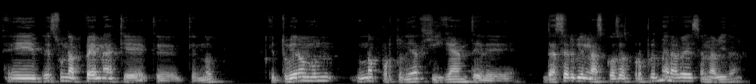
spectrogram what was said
Sí, es una pena que, que- que no, que tuvieron un- una oportunidad gigante de, de hacer bien las cosas por primera vez en la vida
